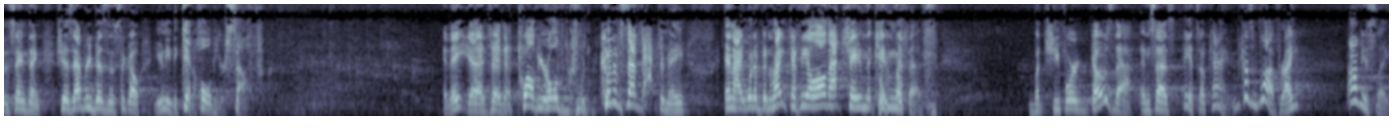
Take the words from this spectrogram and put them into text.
the same thing. She has every business to go, You need to get a hold of yourself. And they, uh, a 12 year old could have said that to me, and I would have been right to feel all that shame that came with it. But she foregoes that and says, Hey, it's okay. Because of love, right? Obviously.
